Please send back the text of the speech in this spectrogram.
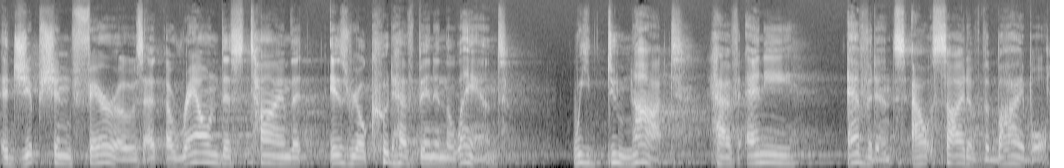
Egyptian pharaohs at around this time that Israel could have been in the land. We do not have any evidence outside of the Bible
